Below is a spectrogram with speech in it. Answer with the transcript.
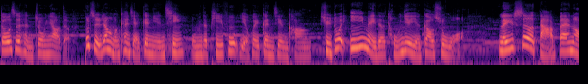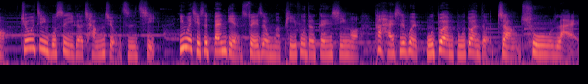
都是很重要的。不止让我们看起来更年轻，我们的皮肤也会更健康。许多医美的同业也告诉我，镭射打斑哦，究竟不是一个长久之计。因为其实斑点随着我们皮肤的更新哦，它还是会不断不断的长出来。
